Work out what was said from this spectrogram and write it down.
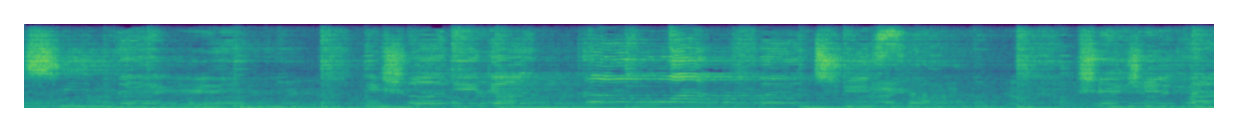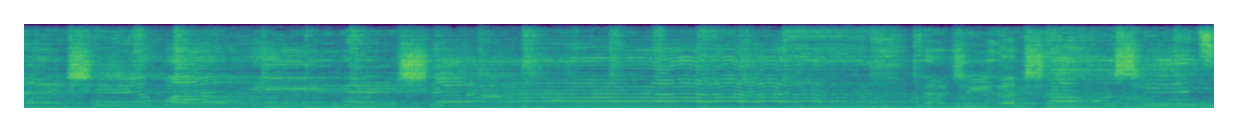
信的人。你说你感到万分沮丧，甚至开始怀疑人生。早知道伤心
